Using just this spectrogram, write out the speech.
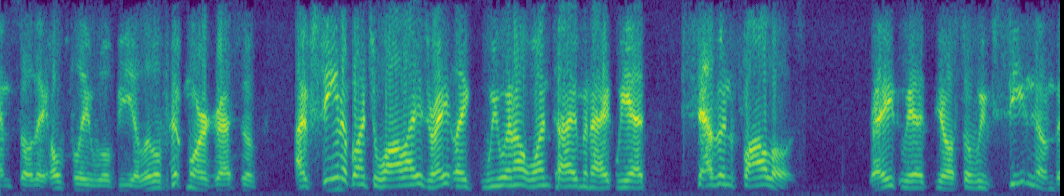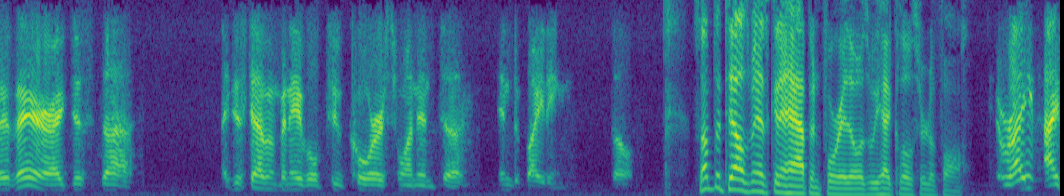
and so they hopefully will be a little bit more aggressive. I've seen a bunch of walleyes, right? Like we went out one time and I we had seven follows, right? We had you know, so we've seen them. They're there. I just uh, I just haven't been able to coerce one into into biting. So something tells me it's going to happen for you though as we head closer to fall. Right, I,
